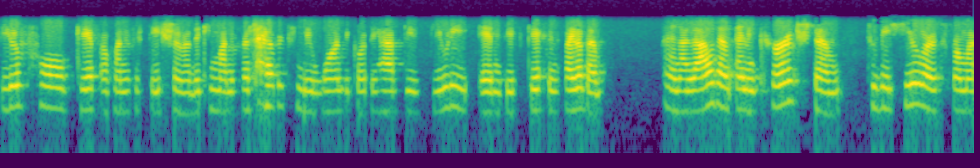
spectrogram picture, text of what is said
beautiful gift of manifestation and they can manifest everything they want because they have this beauty and this gift inside of them. And allow them and encourage them to be healers from a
